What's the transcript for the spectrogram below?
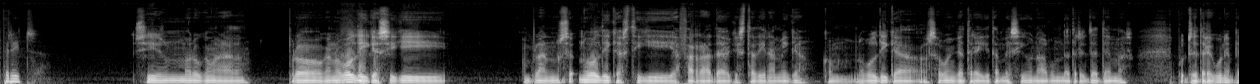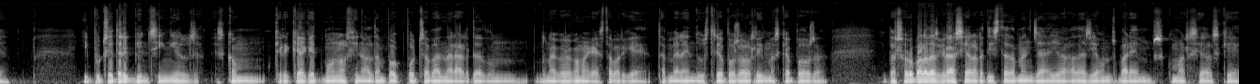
13. Sí, és un número que m'agrada, però que no vol dir que sigui... En plan, no, sé, no vol dir que estigui aferrat a aquesta dinàmica, com no vol dir que el següent que tregui també sigui un àlbum de 13 temes. Potser trec un EP i potser trec 20 singles. És com, crec que aquest món al final tampoc pots abanderar-te d'una un, cosa com aquesta perquè també la indústria posa els ritmes que posa i per sort o per desgràcia l'artista de menjar i a vegades hi ha uns barems comercials que,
